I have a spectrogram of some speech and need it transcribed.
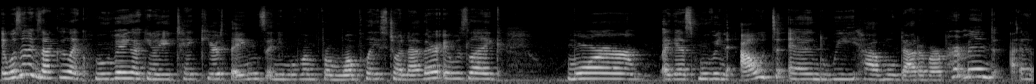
it wasn't exactly like moving, like, you know, you take your things and you move them from one place to another. It was like more I guess moving out and we have moved out of our apartment uh,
